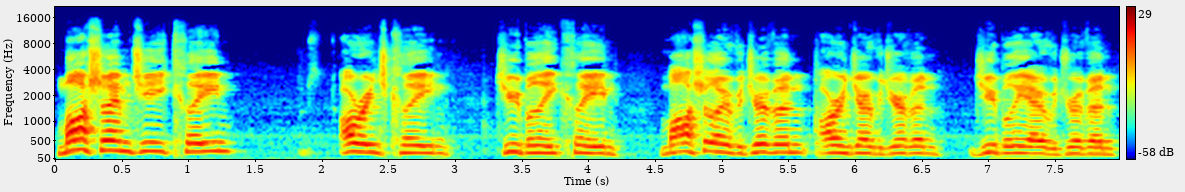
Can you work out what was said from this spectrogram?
Marshall MG clean, Orange clean, Jubilee clean, Marshall overdriven, Orange overdriven, Jubilee overdriven,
